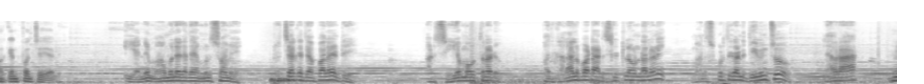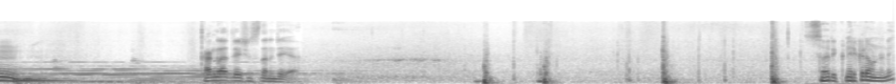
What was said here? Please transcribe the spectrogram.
మాకు ఇన్ఫార్మ్ చేయాలి. ఇవన్నీ మామూలే కదా మునిస్వామి. ప్రత్యేక చెప్పాలేంటి ఆడు సీఎం అవుతున్నాడు. పది కాలాల పాటు ఆడి సీట్లో ఉండాలని మనస్ఫూర్తిగా దీవించు. లేవరా? కంగ్రాచులేషన్స్ ధనంజయ సార్ ఇక్కడ మీరు ఇక్కడే ఉండండి.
